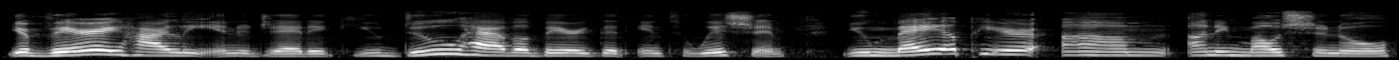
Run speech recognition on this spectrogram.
You're very highly energetic. You do have a very good intuition. You may appear um, unemotional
